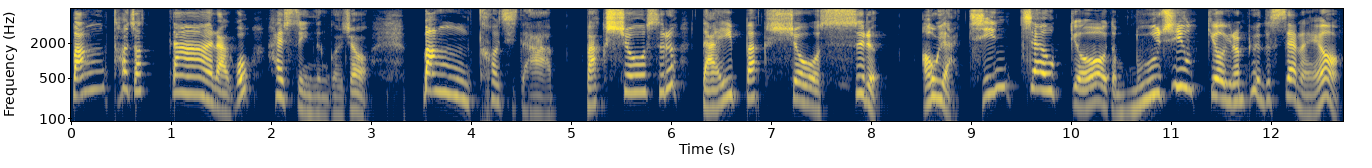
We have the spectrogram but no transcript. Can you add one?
빵 터졌다라고 할 수 있는 거죠. 빵 터지다. 박쇼스르 나이박쇼스르 아우야 진짜 웃겨 또 무지 웃겨 이런 표현도 쓰잖아요.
